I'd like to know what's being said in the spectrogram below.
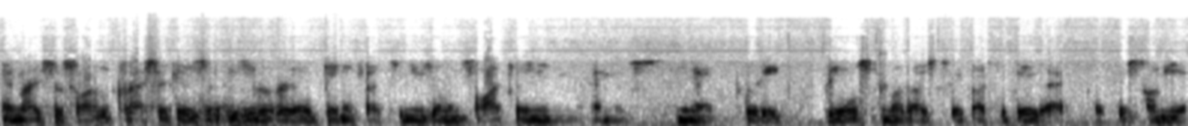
and race the cycle classic is, is a real benefit to New Zealand cycling, and, and it's you know pretty pretty awesome of those two both to do that at this time of year.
